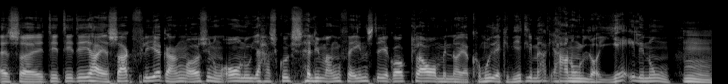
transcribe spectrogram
Altså, det, det, det har jeg sagt flere gange, også i nogle år nu. Jeg har sgu ikke særlig mange fans, det er jeg godt klar over, men når jeg kommer ud, jeg kan virkelig mærke, at jeg har nogle lojale nogen, mm.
